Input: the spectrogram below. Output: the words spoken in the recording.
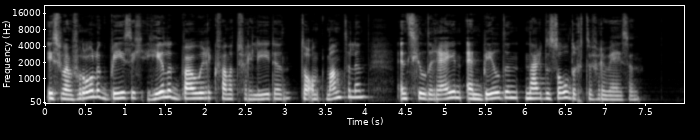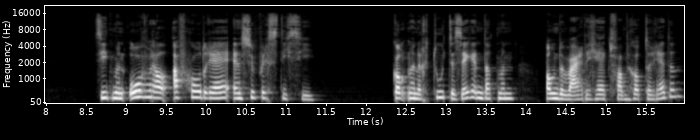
Is men vrolijk bezig heel het bouwwerk van het verleden te ontmantelen en schilderijen en beelden naar de zolder te verwijzen. Ziet men overal afgoderij en superstitie. Komt men ertoe te zeggen dat men, om de waardigheid van God te redden,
